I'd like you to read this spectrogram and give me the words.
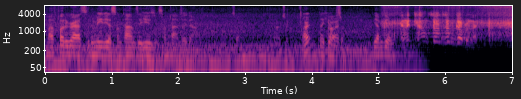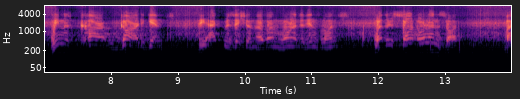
my photographs to the media. Sometimes they use it, sometimes they don't. So, Gotcha. all right. Thank you, All right. officer. You have a good one. In the councils of government, we must car- guard against the acquisition of unwarranted influence, whether sought or unsought, by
